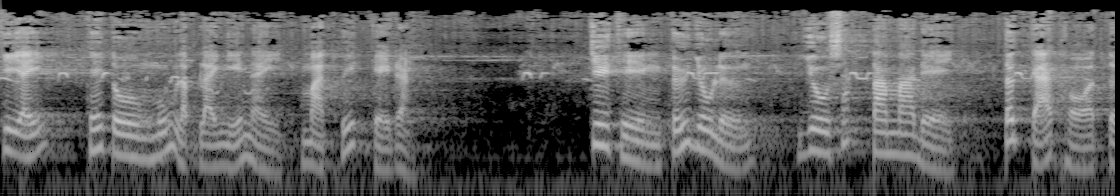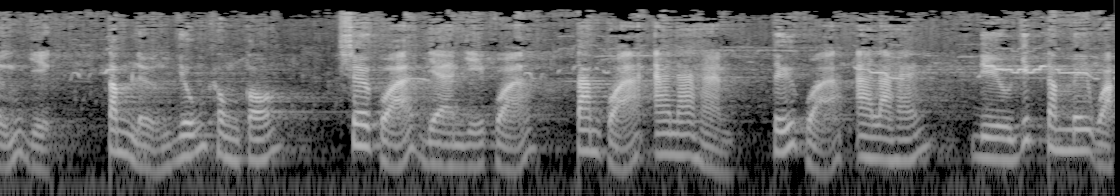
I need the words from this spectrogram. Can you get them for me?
Khi ấy, Thế Tôn muốn lập lại nghĩa này Mà thuyết kệ rằng Chư thiền tứ vô lượng, Vô sắc tam ma đề, Tất cả thọ tưởng diệt, Tâm lượng vốn không có, Sơ quả và nhị quả Tam quả A-na-hàm, Tứ quả A-la-hán Đều dứt tâm mê hoặc.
